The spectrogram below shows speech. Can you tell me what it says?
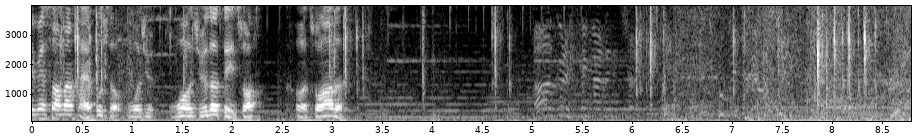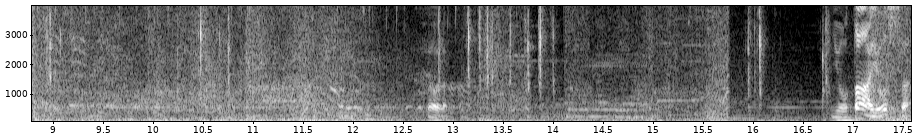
这边上单还不走我觉我觉得得抓可抓的。漂亮。有大有闪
